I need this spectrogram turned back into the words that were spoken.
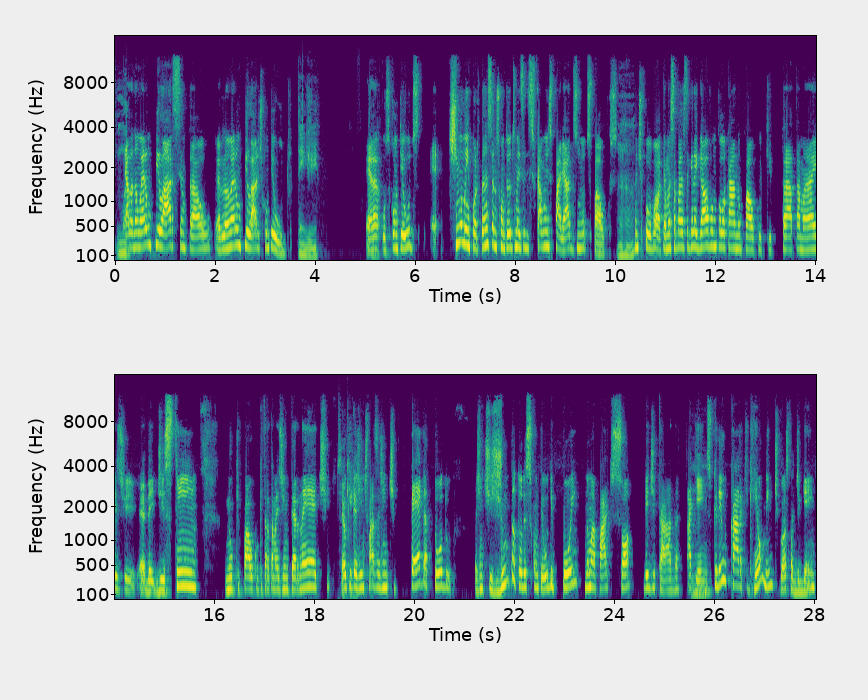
uma, Ela não era um pilar central, ela não era um pilar de conteúdo. Entendi. Era os conteúdos é, tinha uma importância nos conteúdos, mas eles ficavam espalhados em outros palcos. Uhum. Então, tipo, ó, tem essa palestra que é legal, vamos colocar no palco que trata mais de, é, de, de Steam, no que palco que trata mais de internet. Sim. Aí o que, que a gente faz? A gente pega todo, a gente junta todo esse conteúdo e põe numa parte só dedicada a uhum. games. Porque daí o cara que realmente gosta de games,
